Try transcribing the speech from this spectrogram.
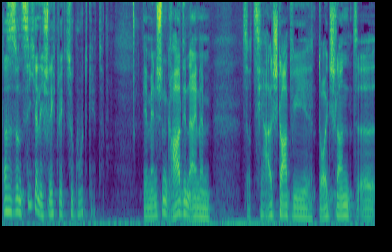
dass es uns sicherlich schlichtweg zu gut geht. Wir Menschen, gerade in einem Sozialstaat wie Deutschland äh,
